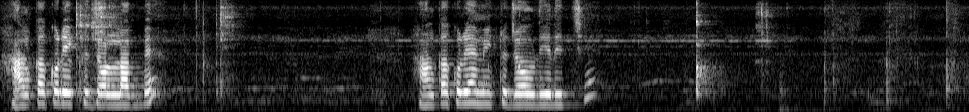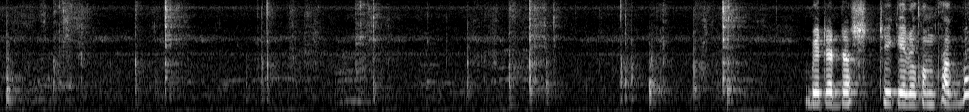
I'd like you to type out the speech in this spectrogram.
হালকা করে একটু জল লাগবে। হালকা করে আমি একটু জল দিয়ে দিচ্ছি। বেটারটা ঠিক এরকম থাকবে।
